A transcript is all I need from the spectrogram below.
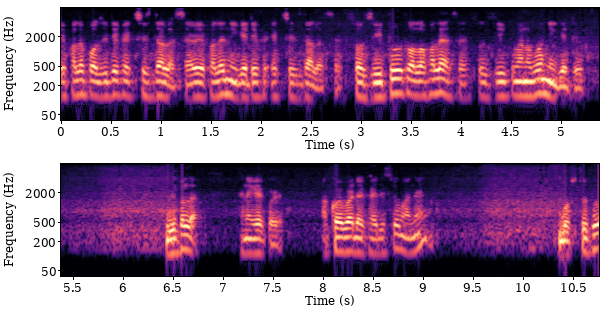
এইফালে পজিটিভ এক্সিছডাল আছে আৰু এইফালে নিগেটিভ এক্সিছডাল আছে। চ' জিটো তলৰফালে আছে চ' জি কিমান হ'ব? নিগেটিভ বুজি পালা? সেনেকৈ কৰে। আকৌ এবাৰ দেখাই দিছোঁ মানে বস্তুটো।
